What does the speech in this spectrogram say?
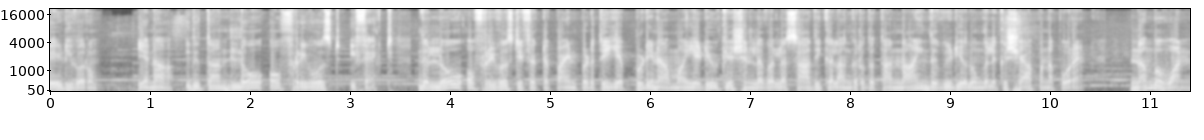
தேடி வரும். ஏன்னா இதுதான் லோ ஆஃப் ரிவர்ஸ்ட் இஃபெக்ட் இந்த லோ ஆஃப் ரிவர்ஸ்ட் இஃபெக்டை பயன்படுத்தி எப்படி நாம எஜுகேஷன் லெவலில் சாதிக்கலாங்கிறத தான் நான் இந்த வீடியோவில் உங்களுக்கு ஷேர் பண்ண போகிறேன் நம்பர் ஒன்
